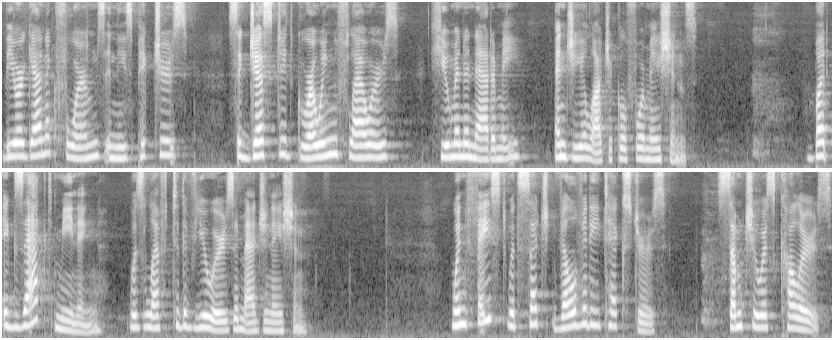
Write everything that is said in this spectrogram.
The organic forms in these pictures suggested growing flowers, human anatomy, and geological formations. But exact meaning was left to the viewer's imagination. When faced with such velvety textures, sumptuous colors,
